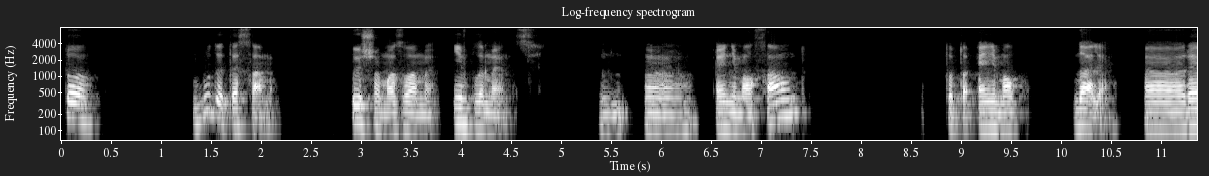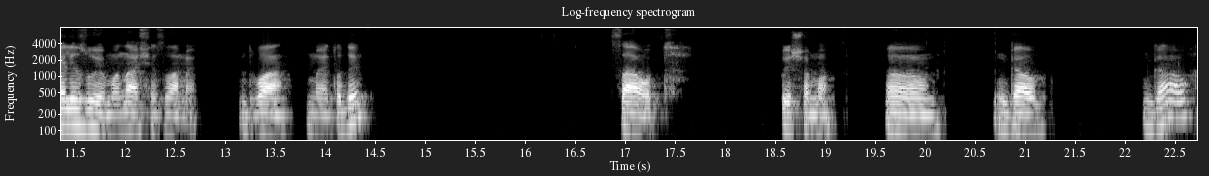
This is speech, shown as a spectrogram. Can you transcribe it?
то буде те саме. Пишемо з вами implements е, animal sound, тобто animal. Далі е, реалізуємо наші з вами два методи. Sound пишемо е, gov, gov,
